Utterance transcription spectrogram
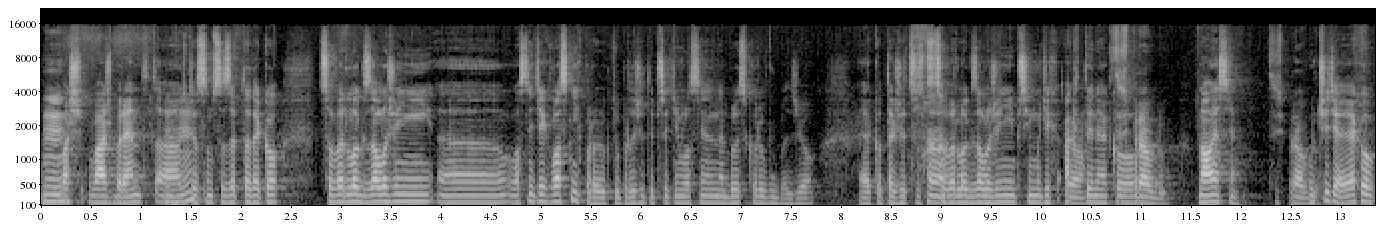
hmm. vaš, váš brand a hmm. chtěl jsem se zeptat, jako, co vedlo k založení uh, vlastně těch vlastních produktů, protože ty předtím vlastně nebyly skoro vůbec, jo? Jako, takže co, co vedlo k založení přímo těch aktin? Jo, jako... pravdu. No jasně. Chceš pravdu. Určitě, jako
